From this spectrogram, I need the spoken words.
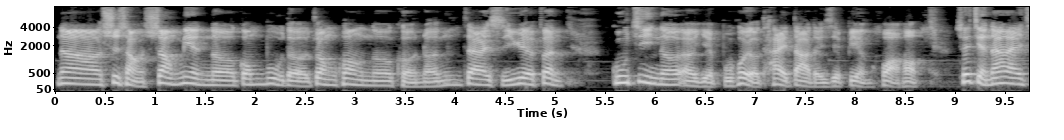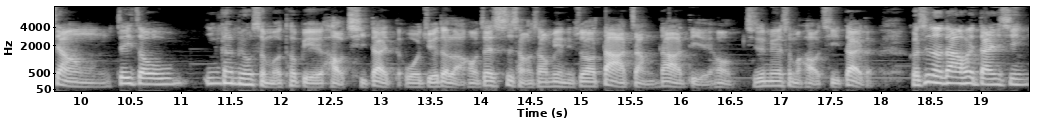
那市场上面呢公布的状况呢，可能在十一月份估计呢，呃，也不会有太大的一些变化哈。所以简单来讲，这周。应该没有什么特别好期待的，我觉得啦哈，在市场上面你说要大涨大跌哈，其实没有什么好期待的。可是呢，大家会担心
